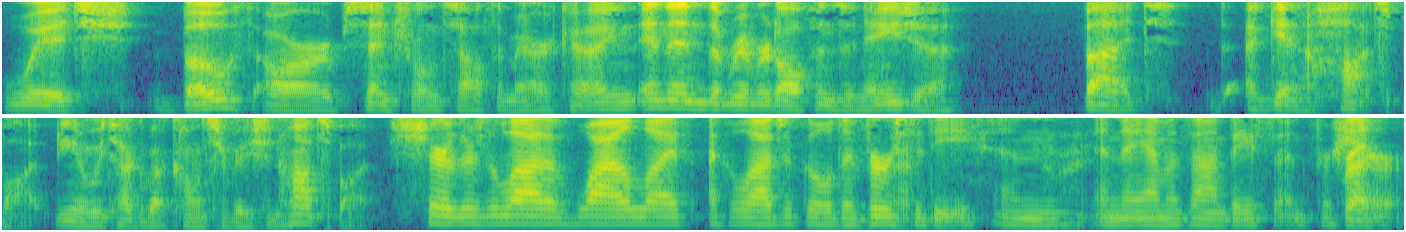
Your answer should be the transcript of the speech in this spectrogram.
which both are Central and South America, and, and then the river dolphins in Asia. But again, a hotspot. You know, we talk about conservation hotspot. Sure, there's a lot of wildlife ecological diversity in, in the Amazon basin for Right. sure.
